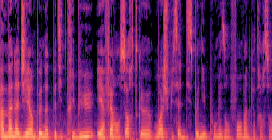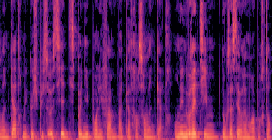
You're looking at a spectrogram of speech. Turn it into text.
à manager un peu notre petite tribu et à faire en sorte que moi je puisse être disponible pour mes enfants 24 heures sur 24, mais que je puisse aussi être disponible pour les femmes 24 heures sur 24. On est une vraie team, donc ça c'est vraiment important.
